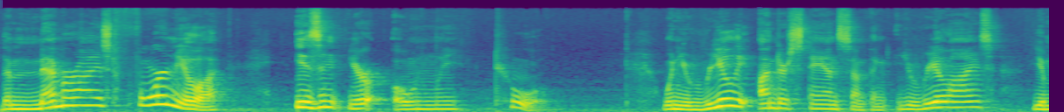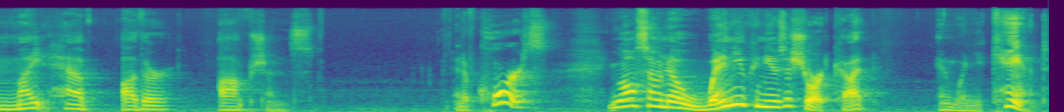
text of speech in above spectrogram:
The memorized formula isn't your only tool. When you really understand something, you realize you might have other options. And of course, you also know when you can use a shortcut and when you can't.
